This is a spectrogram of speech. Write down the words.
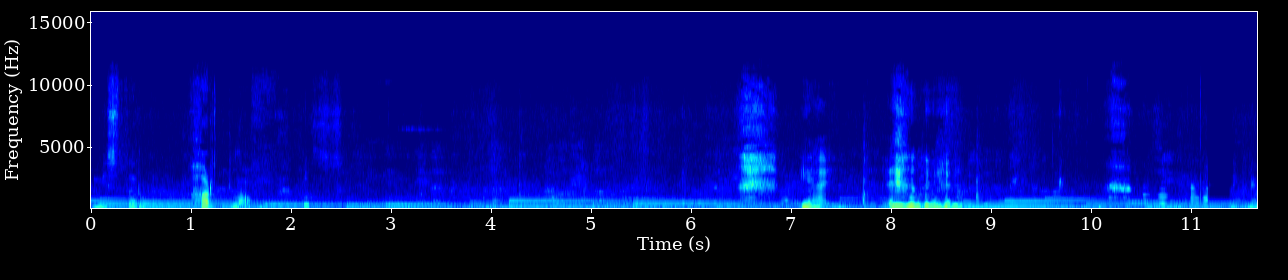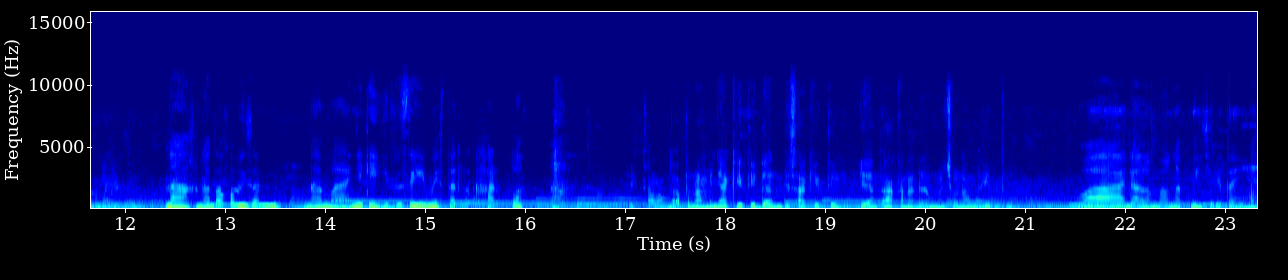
Mr. Heart Love ya nickname-nya gitu Nah kenapa kok bisa namanya kayak gitu sih Mr. Heart Love? Eh, kalau nggak pernah menyakiti dan disakiti ya nggak akan ada muncul nama itu Wah, dalam banget nih ceritanya.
